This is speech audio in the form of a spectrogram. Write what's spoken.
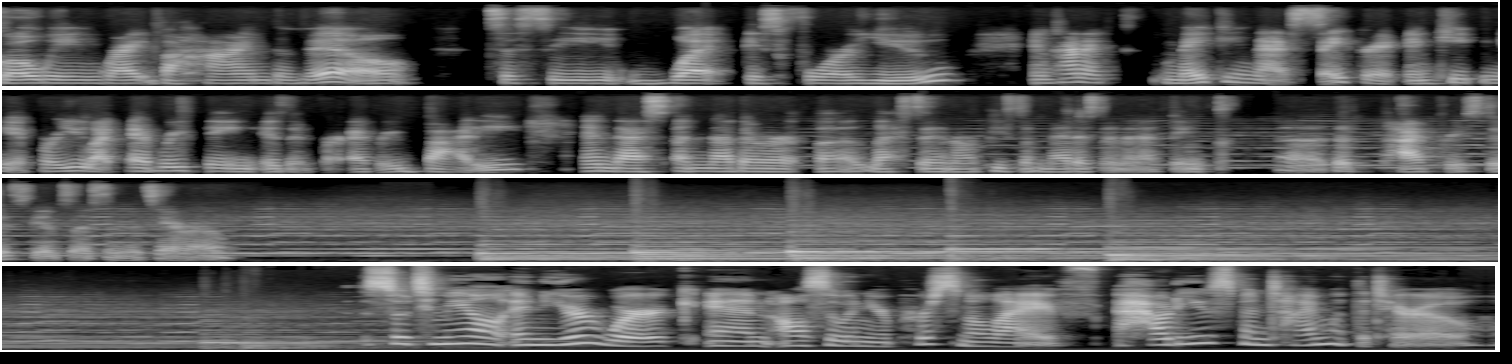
going right behind the veil to see what is for you and kind of making that sacred and keeping it for you. Like everything isn't for everybody. And that's another uh, lesson or piece of medicine that I think uh, the high priestess gives us in the tarot. So, Tamil, in your work and also in your personal life, how do you spend time with the tarot?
